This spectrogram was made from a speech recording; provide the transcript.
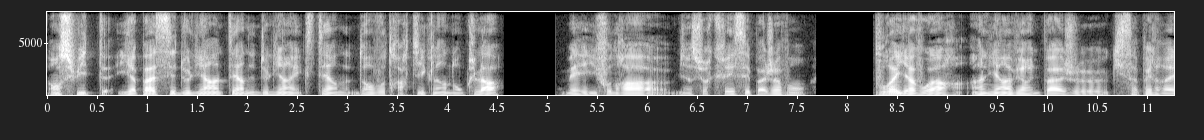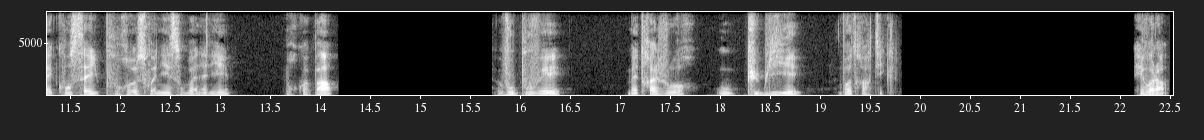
Ensuite, il n'y a pas assez de liens internes et de liens externes dans votre article. Hein. donc là, mais il faudra bien sûr créer ces pages avant. Pourrait y avoir un lien vers une page euh, qui s'appellerait Conseil pour euh, soigner son bananier. Pourquoi pas Vous pouvez mettre à jour ou publier votre article. Et voilà.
